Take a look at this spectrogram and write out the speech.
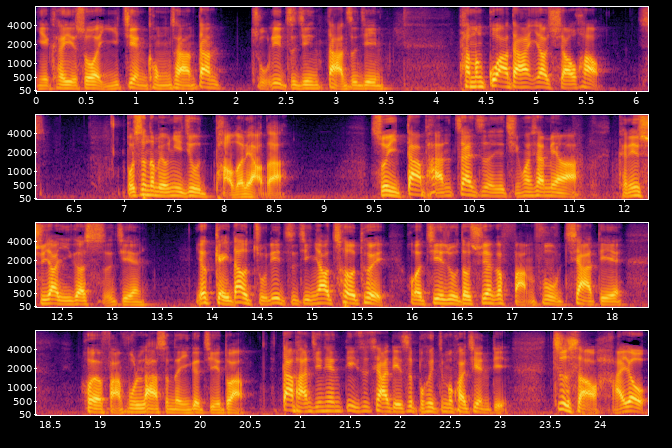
也可以说一键空仓。但主力资金、大资金，他们挂单要消耗，不是那么容易就跑得了的。所以大盘在这些情况下面啊，肯定需要一个时间。要给到主力资金要撤退或者介入，都需要一个反复下跌或者反复拉升的一个阶段。大盘今天第一次下跌是不会这么快见顶，至少还要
